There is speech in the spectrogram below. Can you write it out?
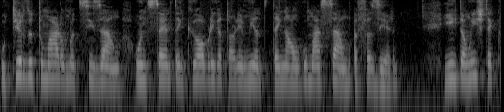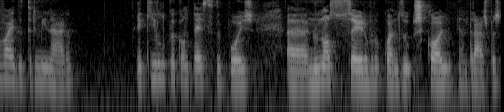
o ter de tomar uma decisão onde sentem que obrigatoriamente têm alguma ação a fazer. E então isto é que vai determinar aquilo que acontece depois uh, no nosso cérebro quando escolhe, entre aspas,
